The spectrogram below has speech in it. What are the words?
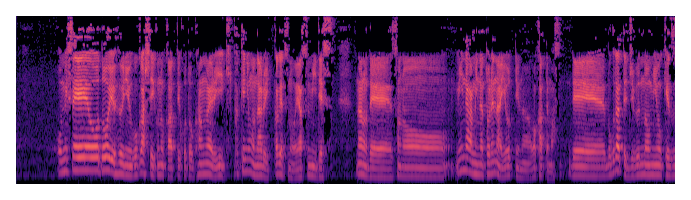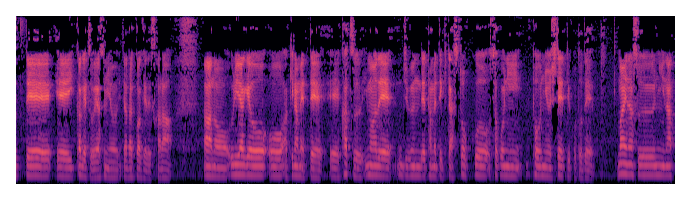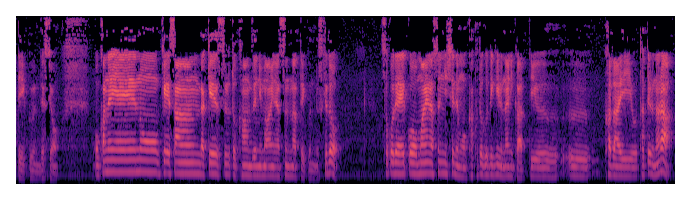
お店をどういうふうに動かしていくのかっていうことを考えるいいきっかけにもなる1ヶ月のお休みです。なので、その、みんながみんな取れないよっていうのは分かってます。で、僕だって自分の身を削って、え、1ヶ月お休みをいただくわけですから、あの、売り上げを諦めて、え、かつ今まで自分で貯めてきたストックをそこに投入してということで、マイナスになっていくんですよ。お金の計算だけすると完全にマイナスになっていくんですけど、そこでこうマイナスにしてでも獲得できる何かっていう課題を立てるなら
